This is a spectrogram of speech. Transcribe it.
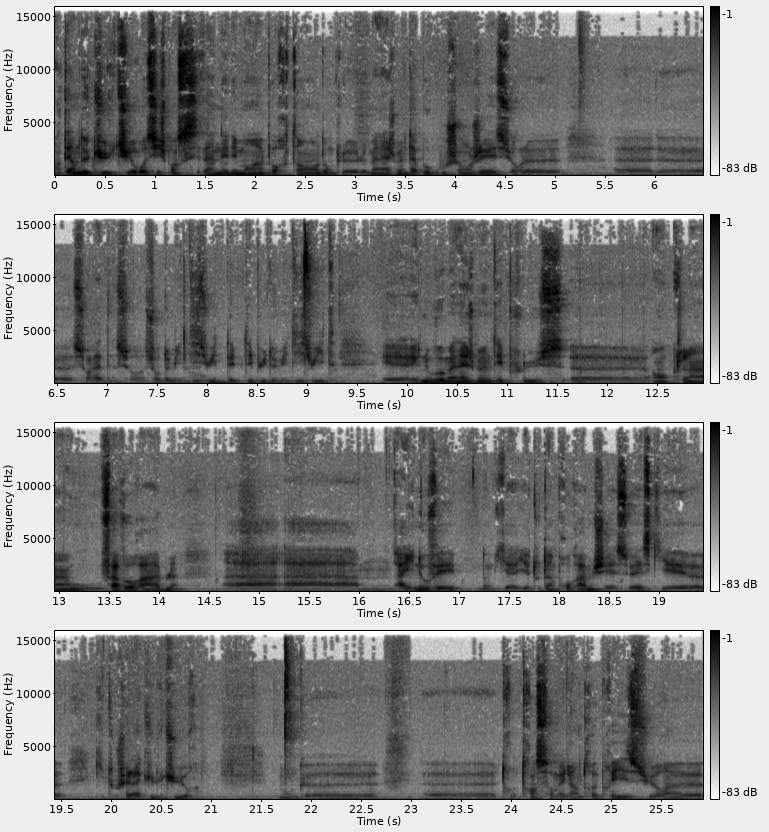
en termes de culture aussi, je pense que c'est un élément important. Donc le, management a beaucoup changé sur, le, sur, la, sur, sur 2018, début 2018. Le nouveau management est plus euh, enclin ou favorable à, innover. Donc il y, a, tout un programme chez SES qui, est, euh, qui touche à la culture. Donc euh, transformer l'entreprise sur un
